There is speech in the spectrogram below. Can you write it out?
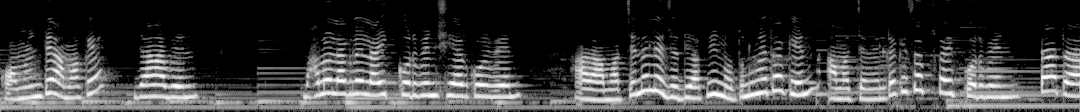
কমেন্টে আমাকে জানাবেন। ভালো লাগলে লাইক করবেন শেয়ার করবেন। আর আমার চ্যানেলে যদি আপনি নতুন হয়ে থাকেন, আমার চ্যানেলটাকে সাবস্ক্রাইব করবেন। টাটা!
